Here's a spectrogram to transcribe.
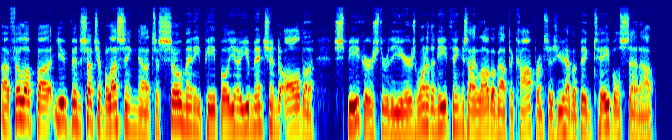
uh, Phillip, uh, you've been such a blessing uh, to so many people. You know, you mentioned all the speakers through the years. One of the neat things I love about the conference is you have a big table set up,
